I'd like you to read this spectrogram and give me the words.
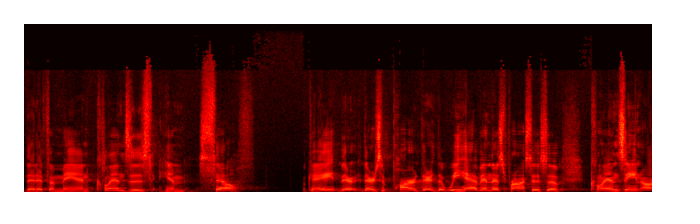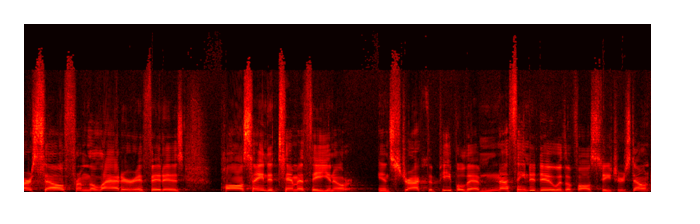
that if a man cleanses himself, okay, there, there's a part there that we have in this process of cleansing ourselves from the latter. If it is Paul saying to Timothy, you know, instruct the people to have nothing to do with the false teachers. Don't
